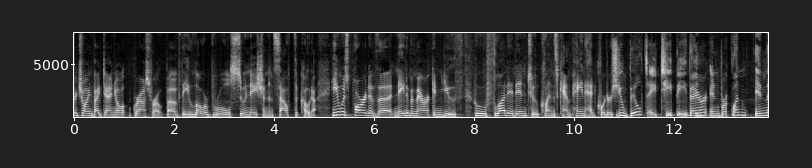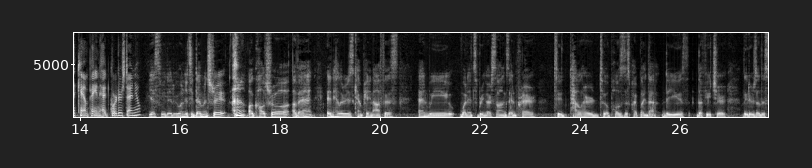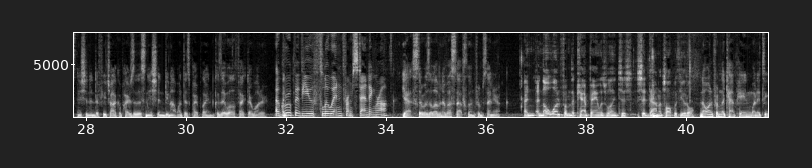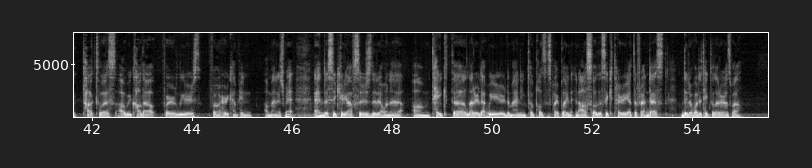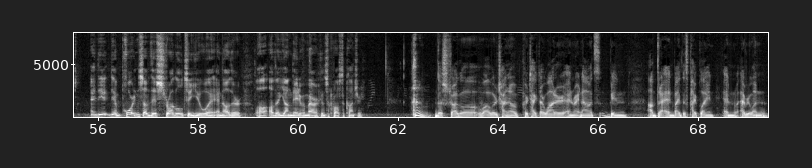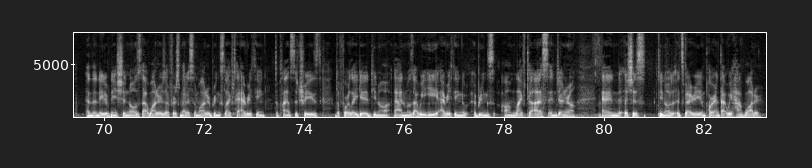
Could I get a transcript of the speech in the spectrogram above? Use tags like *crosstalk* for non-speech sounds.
we're joined by Daniel Grassrope of the Lower Brule Sioux Nation in South Dakota. He was part of the Native American youth who flooded into Clinton's campaign headquarters. You built a teepee there *clears throat* in Brooklyn in the campaign headquarters, Daniel? Yes, we did. We wanted to demonstrate *clears throat* a cultural event in Hillary's campaign office, and we wanted to bring our songs and prayer to tell her to oppose this pipeline that the youth, the future leaders of this nation and the future occupiers of this nation do not want this pipeline because it will affect our water. A group and, of you flew in from Standing Rock? Yes, there was 11 of us that flew in from Standing Rock. And, and, no one from the campaign was willing to sit down and talk with you at all? No one from the campaign wanted to talk to us. Uh, we called out for leaders from her campaign uh, management, and the security officers didn't want to um, take the letter that we are demanding to oppose this pipeline, and also the secretary at the front desk didn't want to take the letter as well. And the, the importance of this struggle to you and other uh, other young Native Americans across the country. *clears throat* the struggle, well, we're trying to protect our water, and right now it's been um, threatened by this pipeline. And everyone in the Native Nation knows that water is our first medicine. Water brings life to everything the plants, the trees, the four legged, you know, the animals that we eat, everything brings um, life to us in general. And it's just, you know, it's very important that we have water.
